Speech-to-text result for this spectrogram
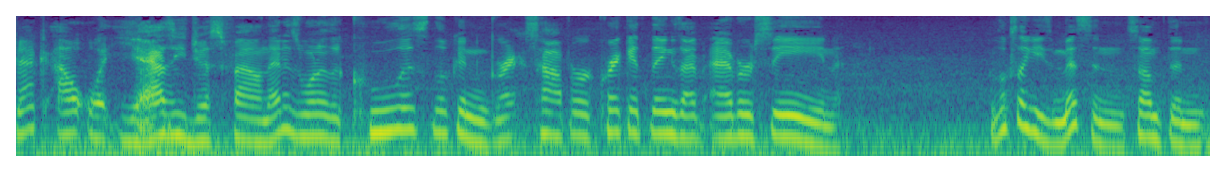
Check out what Yazzie just found. That is one of the coolest looking grasshopper cricket things I've ever seen. It looks like he's missing something.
